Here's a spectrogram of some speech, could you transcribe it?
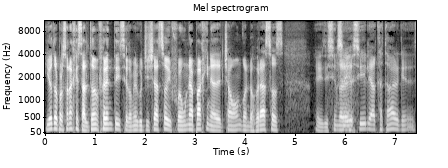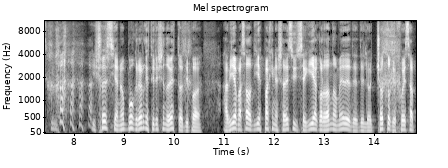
Y otro personaje saltó enfrente y se comió el cuchillazo y fue una página del chabón con los brazos eh, diciéndole, Sí. decirle acá tal, que... sí". y yo decía, no puedo creer que estoy leyendo esto, tipo... Había pasado 10 páginas ya de eso y seguía acordándome de, de- de lo choto que fue esa,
